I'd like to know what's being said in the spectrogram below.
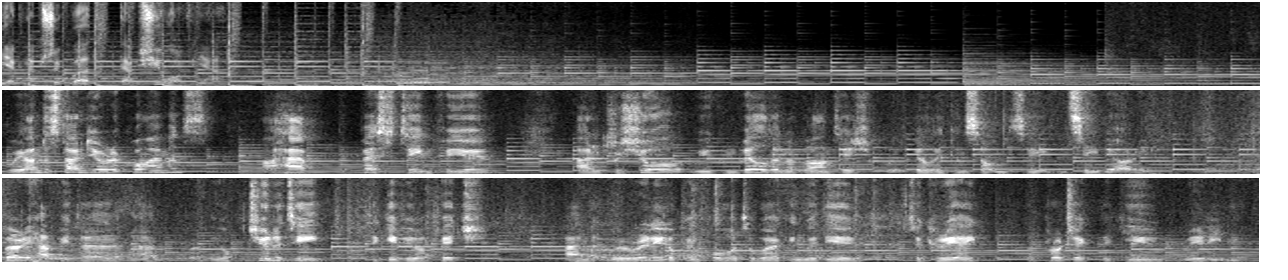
jak na przykład ta siłownia. We understand your requirements. I have the best team for you, and for sure you can build an advantage with building consultancy and CBRE. Very happy to have the opportunity to give you a pitch, and we're really looking forward to working with you to create the project that you really need.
